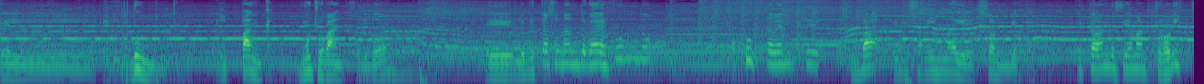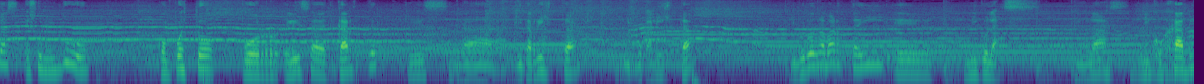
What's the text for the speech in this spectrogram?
el, el doom, el punk, mucho punk sobre todo, eh, lo que está sonando acá de fondo justamente va en esa misma dirección, viejo. Esta banda se llama Terroristas, es un dúo compuesto por Elizabeth Carter, que es la guitarrista y vocalista, y por otra parte ahí eh, Nicolás, Nicolás, Nico Happy,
